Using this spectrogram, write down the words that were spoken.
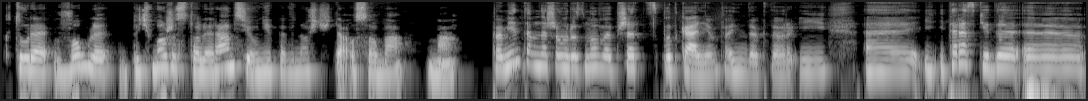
które w ogóle być może z tolerancją niepewności ta osoba ma. Pamiętam naszą rozmowę przed spotkaniem, pani doktor, i, e, i, i teraz, kiedy e,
